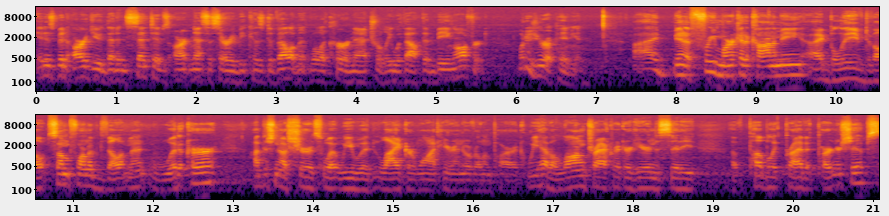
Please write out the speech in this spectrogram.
it has been argued that incentives aren't necessary because development will occur naturally without them being offered. What is your opinion? I, in a free market economy, I believe develop, some form of development would occur. I'm just not sure it's what we would like or want here in Overland Park. We have a long track record here in the city of public-private partnerships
